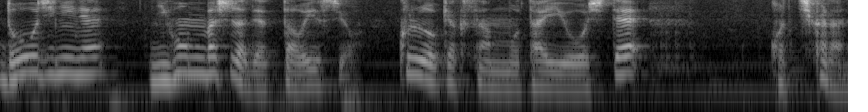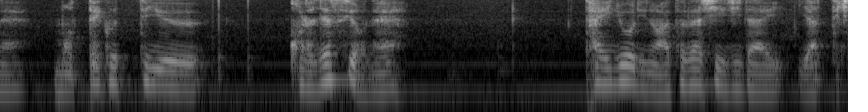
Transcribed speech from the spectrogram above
同時にね2本柱でやった方がいいですよ。来るお客さんも対応してこっちからね持っていくっていうこれですよね。タイ料理の新しい時代やってき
